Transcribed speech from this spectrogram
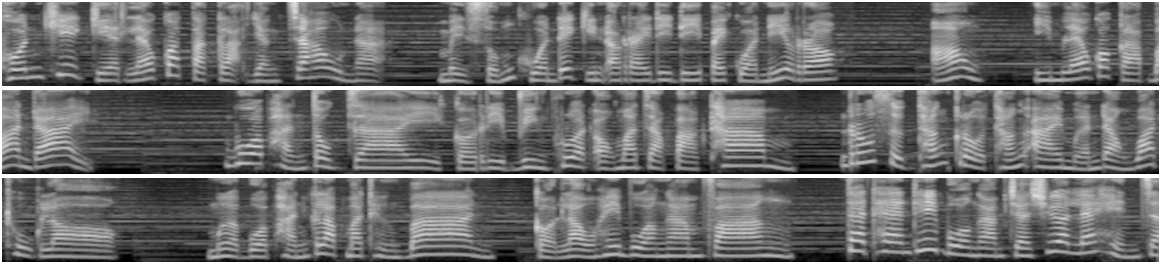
คนขี้เกียจแล้วก็ตะกละอย่างเจ้าน่ะ ไม่สมควรได้กินอะไรดีๆ ไปกว่านี้หรอก เอา้า อิ่มแล้วก็กลับบ้านได้ บัวผันตกใจก็รีบวิ่งพรวดออกมาจากปากถ้ำรู้สึกทั้งโกรธทั้งอายเหมือนดังว่าถูกหลอก เมื่อบัวผันกลับมาถึงบ้าน ก็เล่าให้บัวงามฟัง แต่แทนที่บัวงามจะเชื่อและเห็นใจ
